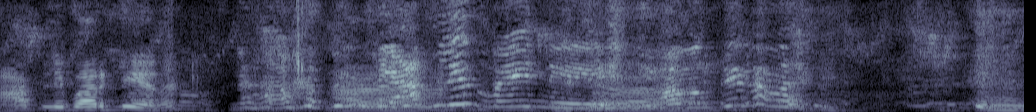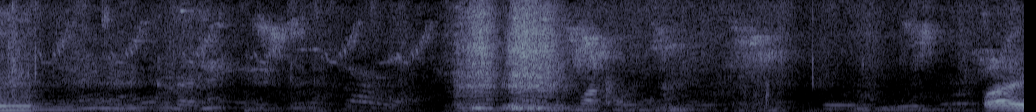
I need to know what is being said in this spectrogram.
आपली पार्टी आहे ना? आपलीच बहीण आहे. नाही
